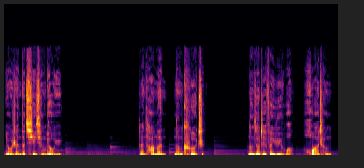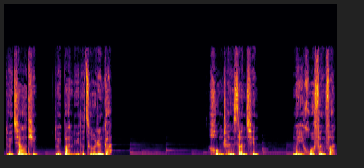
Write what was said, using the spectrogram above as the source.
有人的七情六欲。但他们能克制，能将这份欲望化成对家庭、对伴侣的责任感。红尘三千，魅惑纷繁，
